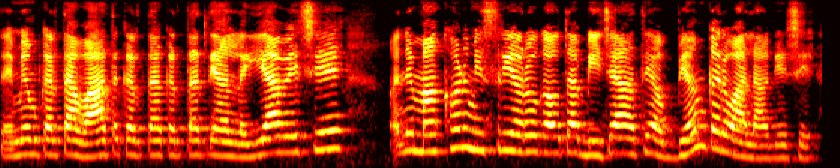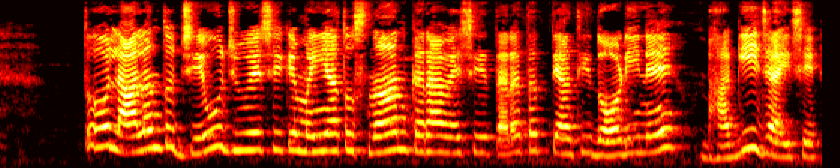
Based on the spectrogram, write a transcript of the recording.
તો એમ એમ કરતાં, વાત કરતાં કરતાં ત્યાં લઈ આવે છે અને માખણ મિશ્રી અરોગાવતા બીજા હાથે અભ્યંગ કરવા લાગે છે. તો લાલન તો જેવું જુએ છે કે મૈયા તો સ્નાન કરાવે છે, તરત જ ત્યાંથી દોડીને ભાગી જાય છે.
